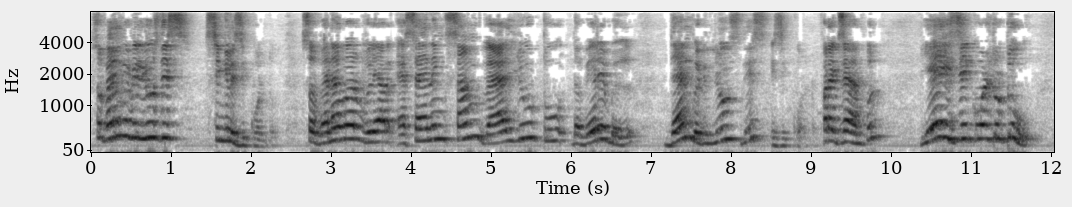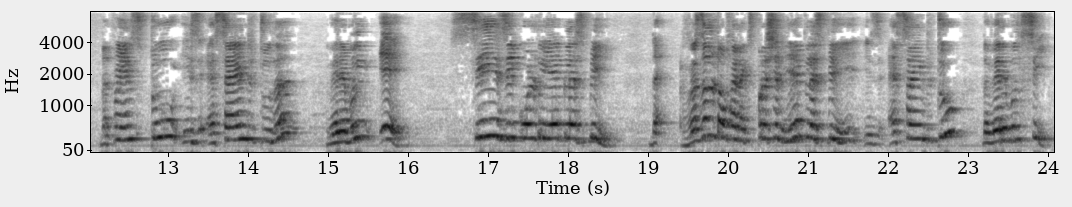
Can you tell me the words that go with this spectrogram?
so when we will use this single is equal to. So whenever we are assigning some value to the variable, then we will use this is equal to. For example, a is equal to 2. That means 2 is assigned to the variable a. c is equal to a plus b. The result of an expression a plus b is assigned to the variable c.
